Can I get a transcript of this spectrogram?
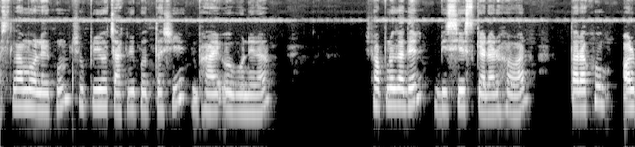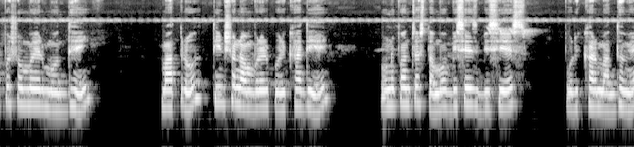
আসসালামু আলাইকুম, সুপ্রিয় চাকরি প্রত্যাশী ভাই ও বোনেরা। স্বপ্ন যাদের বিসিএস ক্যাডার হওয়ার, তারা খুব অল্প সময়ের মধ্যেই মাত্র তিনশো নম্বরের পরীক্ষা দিয়ে ঊনপঞ্চাশতম বিশেষ বিসিএস পরীক্ষার মাধ্যমে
